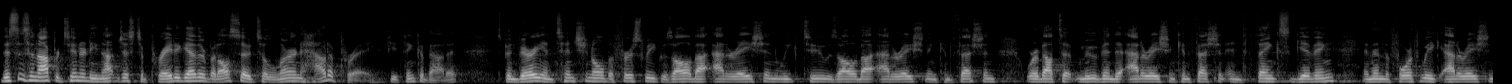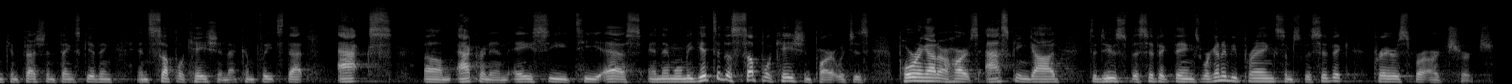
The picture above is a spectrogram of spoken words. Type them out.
This is an opportunity not just to pray together, but also to learn how to pray, if you think about it. It's been very intentional. The first week was all about adoration. Week two was all about adoration and confession. We're about to move into adoration, confession, and thanksgiving. And then the fourth week, adoration, confession, thanksgiving, and supplication. That completes that ACTS um, acronym, ACTS. And then when we get to the supplication part, which is pouring out our hearts, asking God to do specific things, we're going to be praying some specific prayers for our church.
